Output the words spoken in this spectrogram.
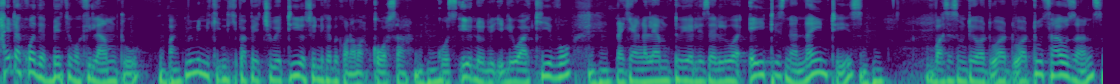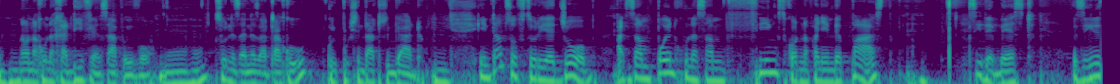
haitakuwa the best kwa kila mtu mm-hmm. but mimi niki- hiyo sio ni kama makosa mm-hmm. hiyo ndo iliwakivo mm-hmm. na kiangalia mtoi alizaliwa 80s na 90s mm-hmm versus mtoi wa, wa, wa 2000s mm-hmm. naona kuna ka difference hapo hivo mm-hmm. so naweza ta kuipush in that regard mm. in terms of story ya job at some point kuna some things kwa tunafanya in the past si the best zingine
